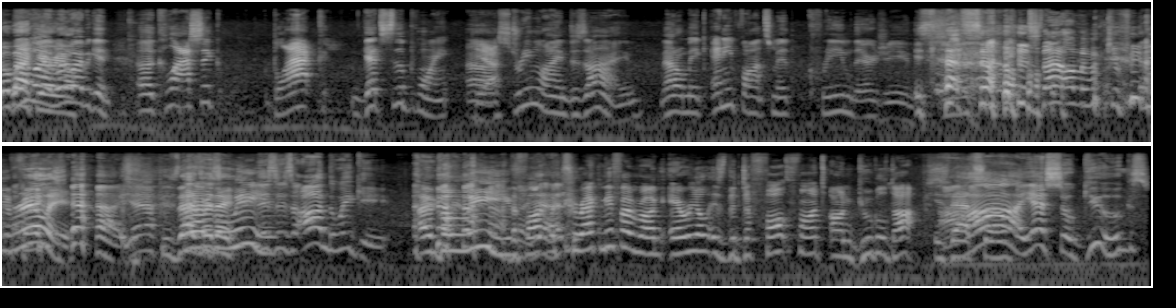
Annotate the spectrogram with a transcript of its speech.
Go where back, I, Ariel. Where do I begin? Uh, classic, black, gets to the point. Uh, Yeah. Streamlined design. That'll make any fontsmith cream their jeans. Is that so? Is that on the Wikipedia really? yeah, yeah. Is that And where they? This is on the wiki. I believe. The font Yes. Correct me if I'm wrong. Arial is the default font on Google Docs. Is that so? ah, yes. So Googs,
